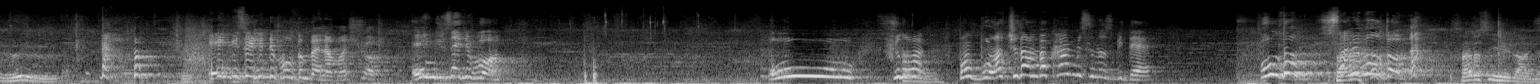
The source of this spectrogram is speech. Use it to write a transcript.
En güzelini buldum ben ama şu. En güzeli bu. Oo, şuna bak. Bak bu açıdan bakar mısınız bir de? Buldum. Sarı Sarı. buldum. Sarı sihirli ayna.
